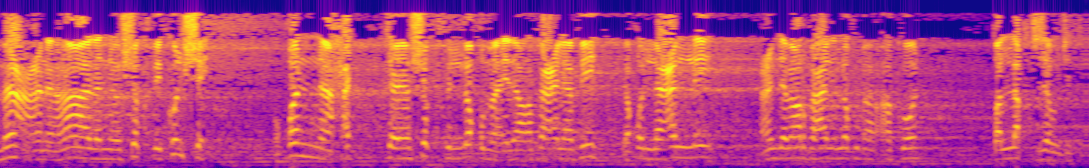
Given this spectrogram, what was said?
معنى هذا أنه يشك في كل شيء. وقلنا حتى يشك في اللقمة إذا رفعنا فيه يقول لعلي عندما أرفع هذه اللقمة أكون طلقت زوجتي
